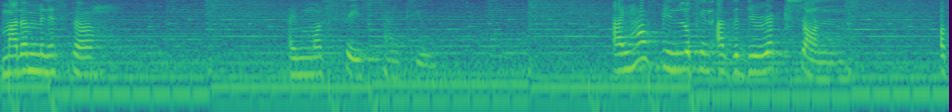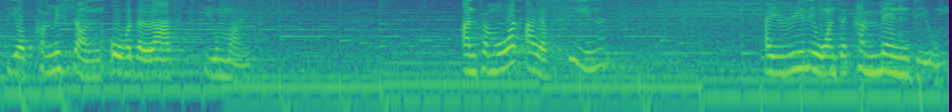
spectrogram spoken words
Madam Minister, I must say thank you. I have been looking at the direction of your commission over the last few months. And from what I have seen, I really want to commend you.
